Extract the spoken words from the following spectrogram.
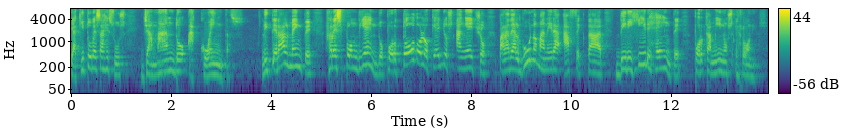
Y aquí tú ves a Jesús llamando a cuentas literalmente respondiendo por todo lo que ellos han hecho para de alguna manera afectar, dirigir gente por caminos erróneos.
